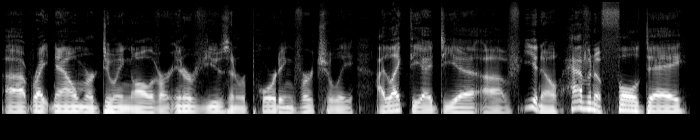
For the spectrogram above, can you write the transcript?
uh, right now and we're doing all of our interviews and reporting virtually. I like the idea of you know having a full day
